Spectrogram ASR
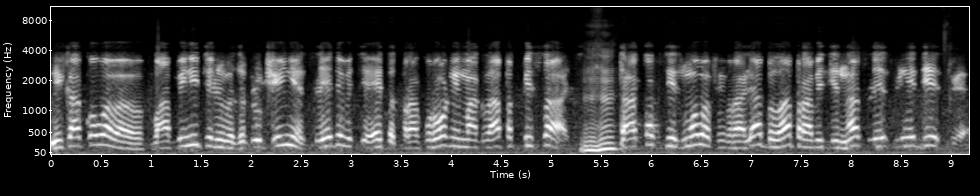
никакого обвинительного заключения следователь, этот прокурор не могла подписать, Мгм. так как 7 февраля была проведена следственные действия.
